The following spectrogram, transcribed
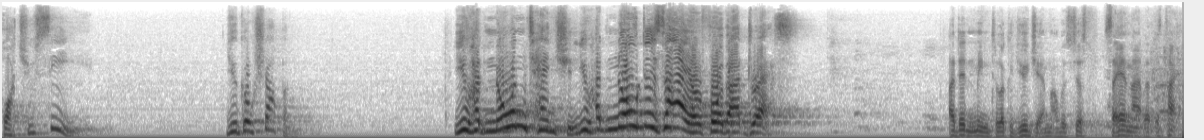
what you see. You go shopping. You had no intention, you had no desire for that dress. I didn't mean to look at you, Jim. I was just saying that at the time.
